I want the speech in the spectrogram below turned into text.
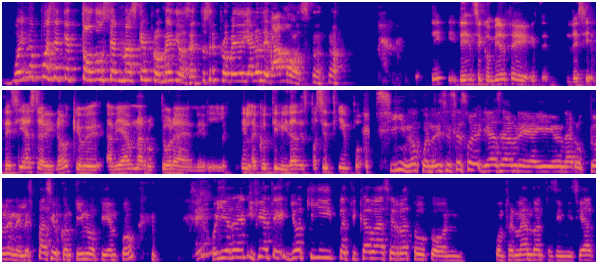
bueno, no puede ser que todos sean más que el promedio, o sea, entonces el promedio ya lo elevamos. Sí, se convierte, decía Sari, ¿no? Que había una ruptura en, el, en la continuidad de espacio-tiempo. Sí, ¿no? Cuando dices eso ya se abre ahí una ruptura en el espacio continuo-tiempo. Oye, Adrián, y fíjate, yo aquí platicaba hace rato con, con Fernando antes de iniciar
